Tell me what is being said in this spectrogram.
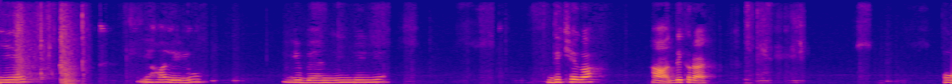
ये, यहाँ ले लो, ये बेंजीन ले लिया. दिखेगा? हाँ दिख रहा है। ओ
